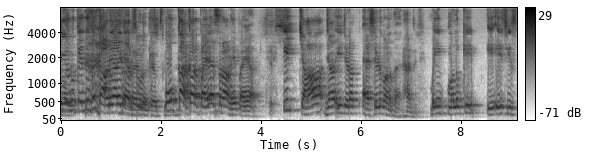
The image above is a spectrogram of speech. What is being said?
ਕੀ ਉਹਨੂੰ ਕਹਿੰਦੇ ਹੁੰਦੇ ਦਾਣੇ ਵਾਲੇ ਕੈਪਸੂਲ। ਉਹ ਘਰ ਘਰ ਪਏ ਆ ਸਰਾਣੇ ਪਏ ਆ। ਇਹ ਚਾਹ ਜਾਂ ਇਹ ਜਿਹੜਾ ਐਸਿਡ ਬਣਦਾ ਹੈ ਹਾਂਜੀ। ਬਈ ਮਤਲਬ ਕਿ ਇਹ ਇਹ ਚੀਜ਼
